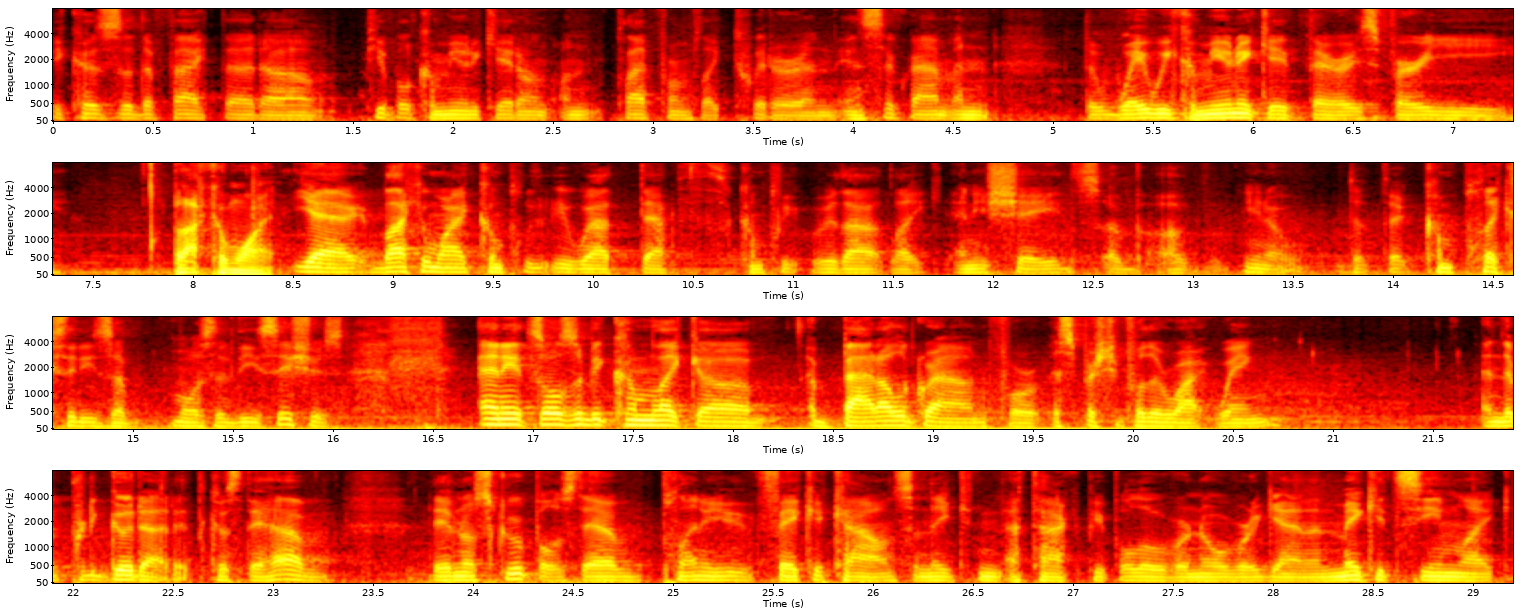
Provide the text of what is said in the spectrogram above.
because of the fact that uh, people communicate on, on platforms like Twitter and Instagram, and the way we communicate there is very Black and white. yeah black and white, completely without depth, completely without like any shades of, of you know the, the complexities of most of these issues, and it's also become like a, a battleground for especially for the right wing and they're pretty good at it because they have they have no scruples. They have plenty of fake accounts, and they can attack people over and over again and make it seem like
